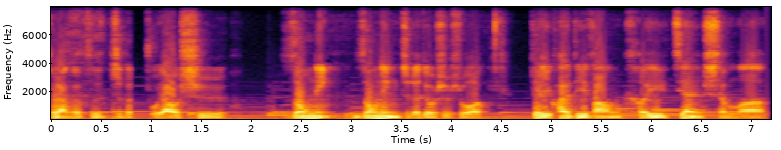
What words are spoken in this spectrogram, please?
这两个字指的主要是 zoning，zoning 指的就是说这一块地方可以建什么。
